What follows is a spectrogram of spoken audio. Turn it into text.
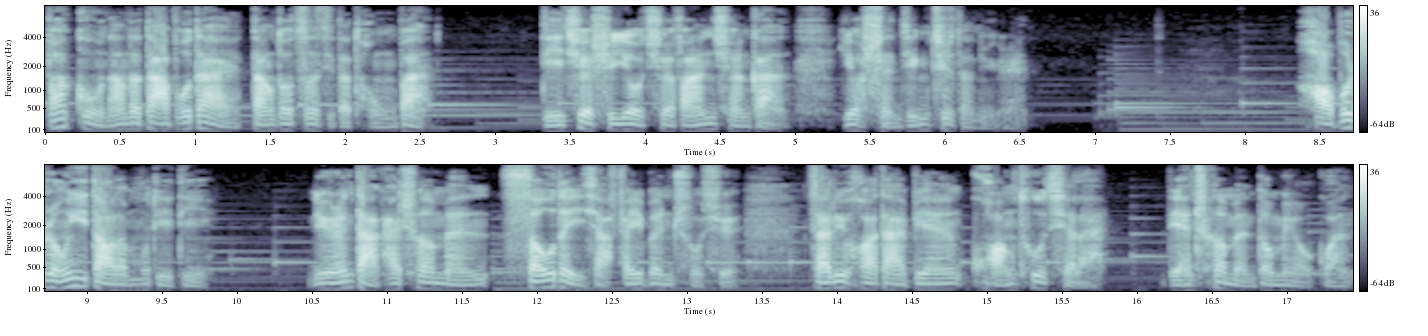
把鼓囊的大布袋当做自己的同伴，的确是又缺乏安全感又神经质的女人。好不容易到了目的地。女人打开车门，嗖的一下飞奔出去，在绿化带边狂吐起来，连车门都没有关。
